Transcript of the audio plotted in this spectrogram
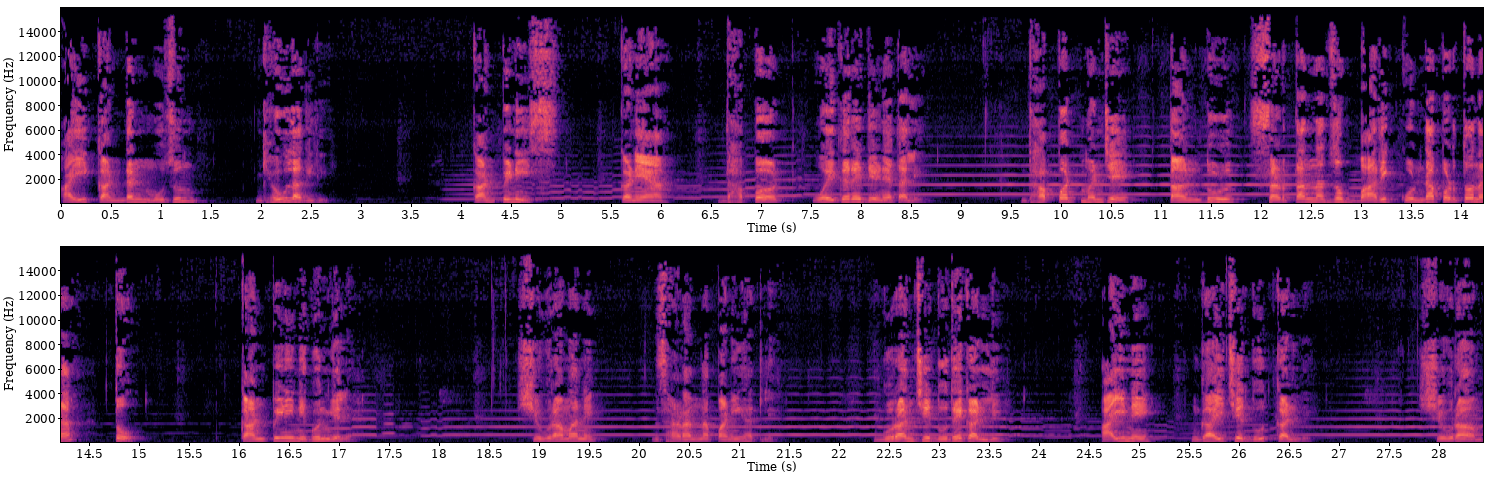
आई कांडण मोजून घेऊ लागली. कानपिणीस कण्या धापट वगैरे देण्यात आले. धापट म्हणजे तांदूळ सडताना जो बारीक कोंडा पडतो ना तो. कानपिणी निघून गेल्या. शिवरामाने झाडांना पाणी घातले. गुरांची दुधे काढली. आईने गाईचे दूध काढले. शिवराम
